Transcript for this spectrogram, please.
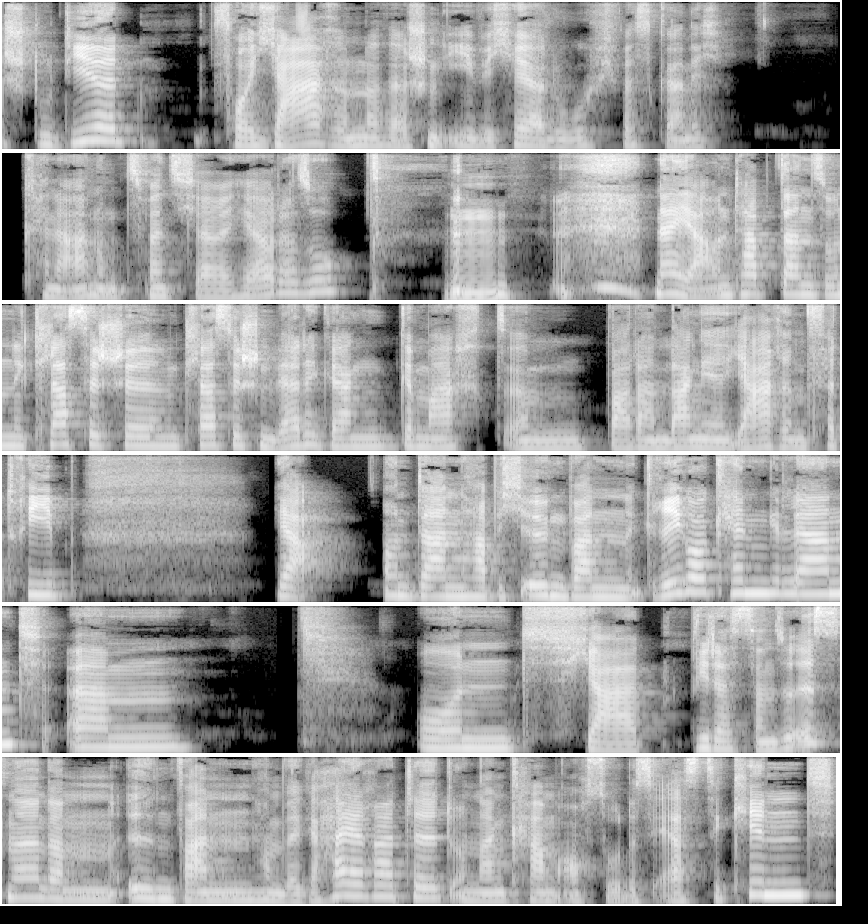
studiert, vor Jahren, das ist ja schon ewig her, du, ich weiß gar nicht, keine Ahnung, 20 Jahre her oder so. Mhm. naja, und habe dann so eine klassische, einen klassischen Werdegang gemacht, ähm, war dann lange Jahre im Vertrieb. Ja, und dann habe ich irgendwann Gregor kennengelernt. Ähm, und ja, wie das dann so ist, ne, dann irgendwann haben wir geheiratet und dann kam auch so das erste Kind.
